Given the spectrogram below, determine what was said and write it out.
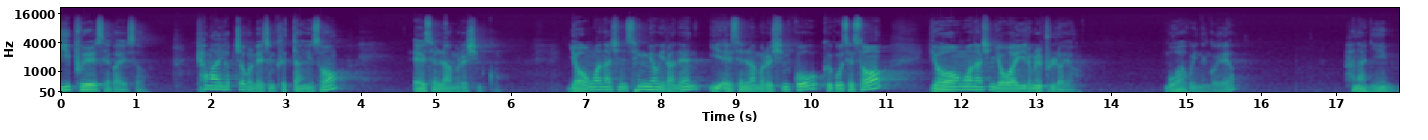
이 부엘세바에서 평화 협정을 맺은 그 땅에서 에셀나무를 심고 영원하신 생명이라는 이 에셀나무를 심고 그곳에서 영원하신 여호와의 이름을 불러요. 뭐 하고 있는 거예요? 하나님,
